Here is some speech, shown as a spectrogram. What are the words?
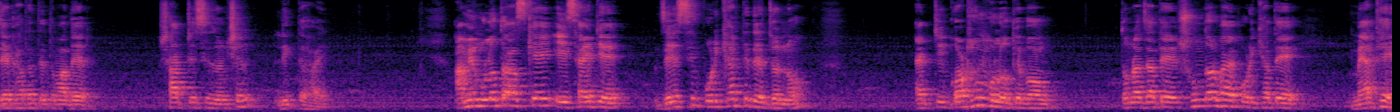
যে খাতাতে তোমাদের সাতটি সৃজনশীল লিখতে হয়। আমি মূলত আজকে এই সাইটে জেএসসি পরীক্ষার্থীদের জন্য একটি গঠনমূলক এবং তোমরা যাতে সুন্দরভাবে পরীক্ষাতে ম্যাথে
